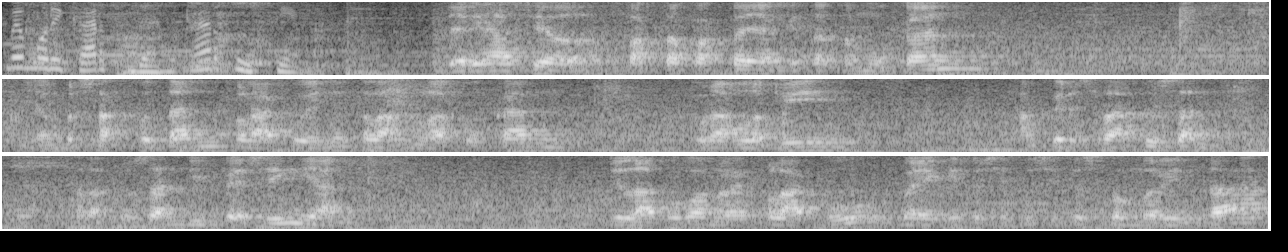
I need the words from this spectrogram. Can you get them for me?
memory card, dan kartu SIM dari hasil fakta-fakta yang kita temukan yang bersangkutan pelaku ini telah melakukan kurang lebih hampir seratusan seratusan defacing yang dilakukan oleh pelaku baik itu situs-situs pemerintah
